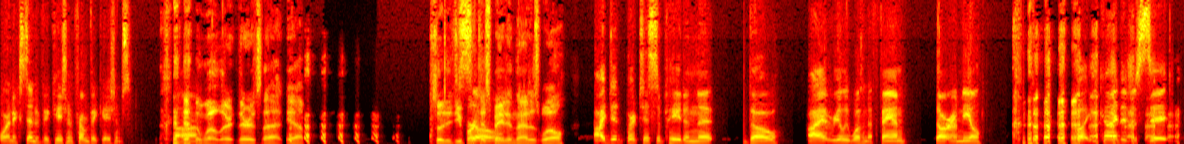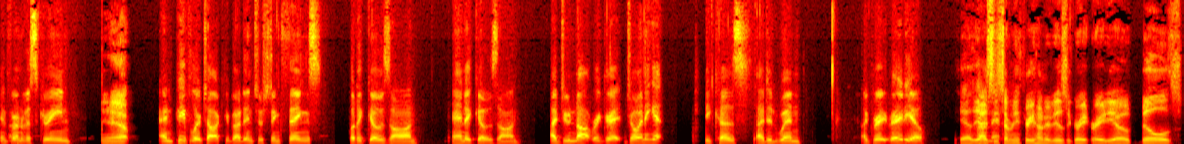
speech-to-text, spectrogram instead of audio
or an extended vacation from vacations. Um, well, there there's that. Yeah. so, did you So- participate in that as well? I did participate in it, though I really wasn't a fan. Sorry, Neil. but you kind of just sit in front of a screen yep and people are talking about interesting things, but it goes on and it goes on. I do not regret joining it because I did win a great radio. Yeah, the IC seventy three hundred is a great radio. Bill's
